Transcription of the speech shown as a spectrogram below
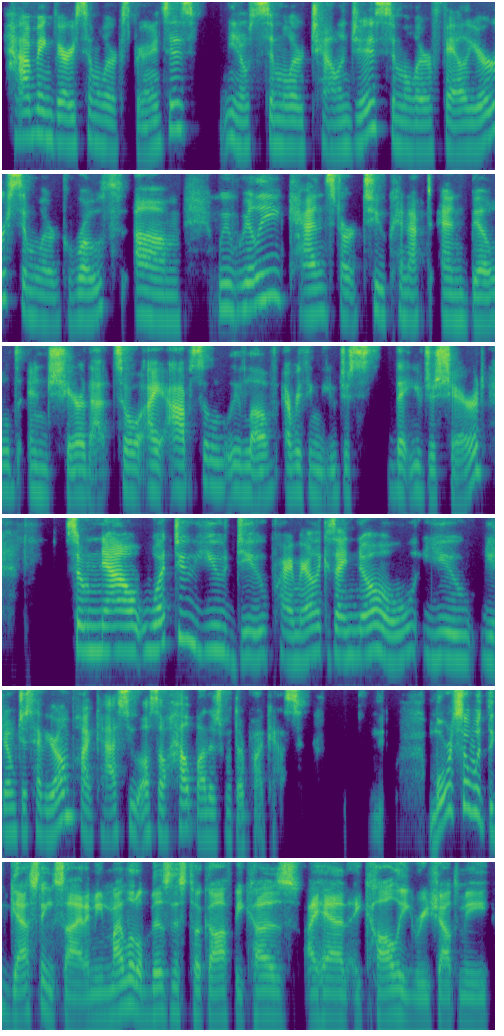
having very similar experiences you know similar challenges similar failure similar growth um we mm-hmm. really can start to connect and build and share that. So i absolutely love everything that you just that you just shared. So now what do you do primarily? Because i know you you don't just have your own podcast you also help others with their podcasts. More so with the guesting side. I mean my little business took off because i had a colleague reach out to me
